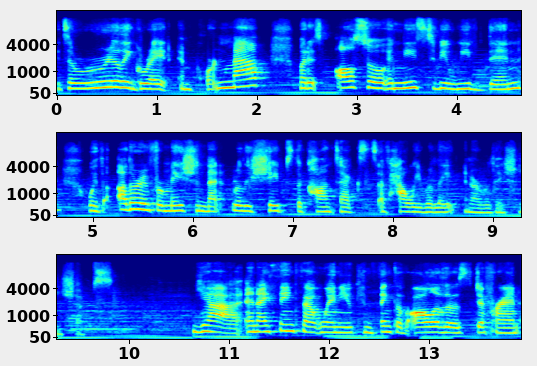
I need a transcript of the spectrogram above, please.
It's a really great, important map, but it's also, it needs to be weaved in with other information that really shapes the contexts of how we relate in our relationships. Yeah. And I think that when you can think of all of those different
